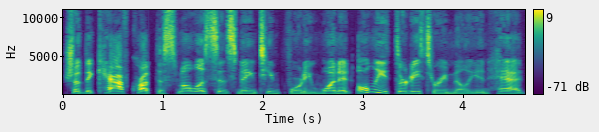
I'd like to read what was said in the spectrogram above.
showed the calf crop the smallest since 1941 at only 33 million head.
